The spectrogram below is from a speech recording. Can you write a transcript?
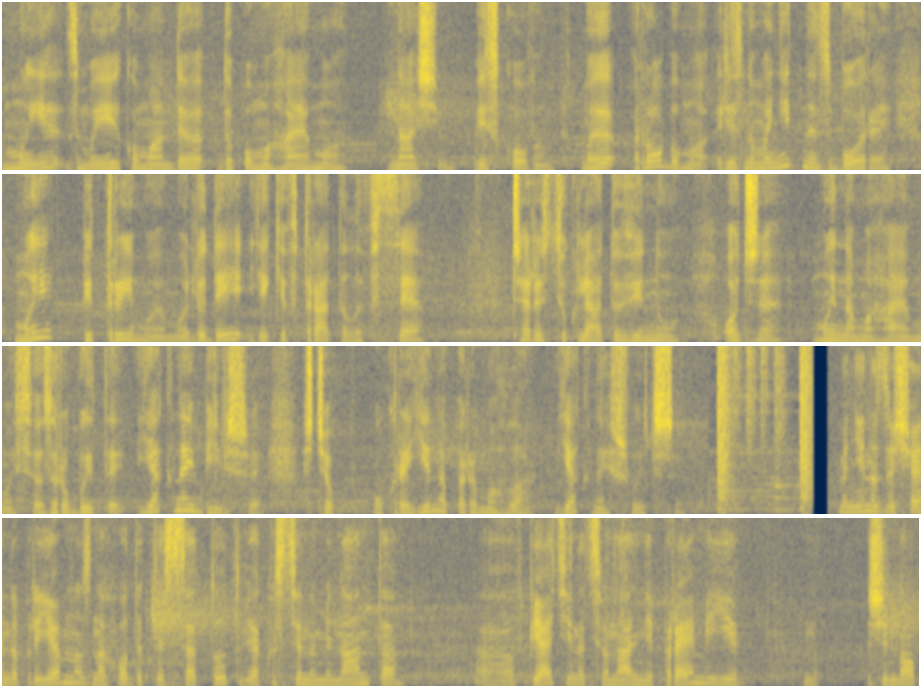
ми з моєю командою допомагаємо нашим військовим. Ми робимо різноманітні збори. Ми підтримуємо людей, які втратили все через цю кляту війну. Отже, ми намагаємося зробити якнайбільше, щоб Україна перемогла якнайшвидше. Мені надзвичайно приємно знаходитися тут в якості номінанта е, в п'ятій національній премії жінок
